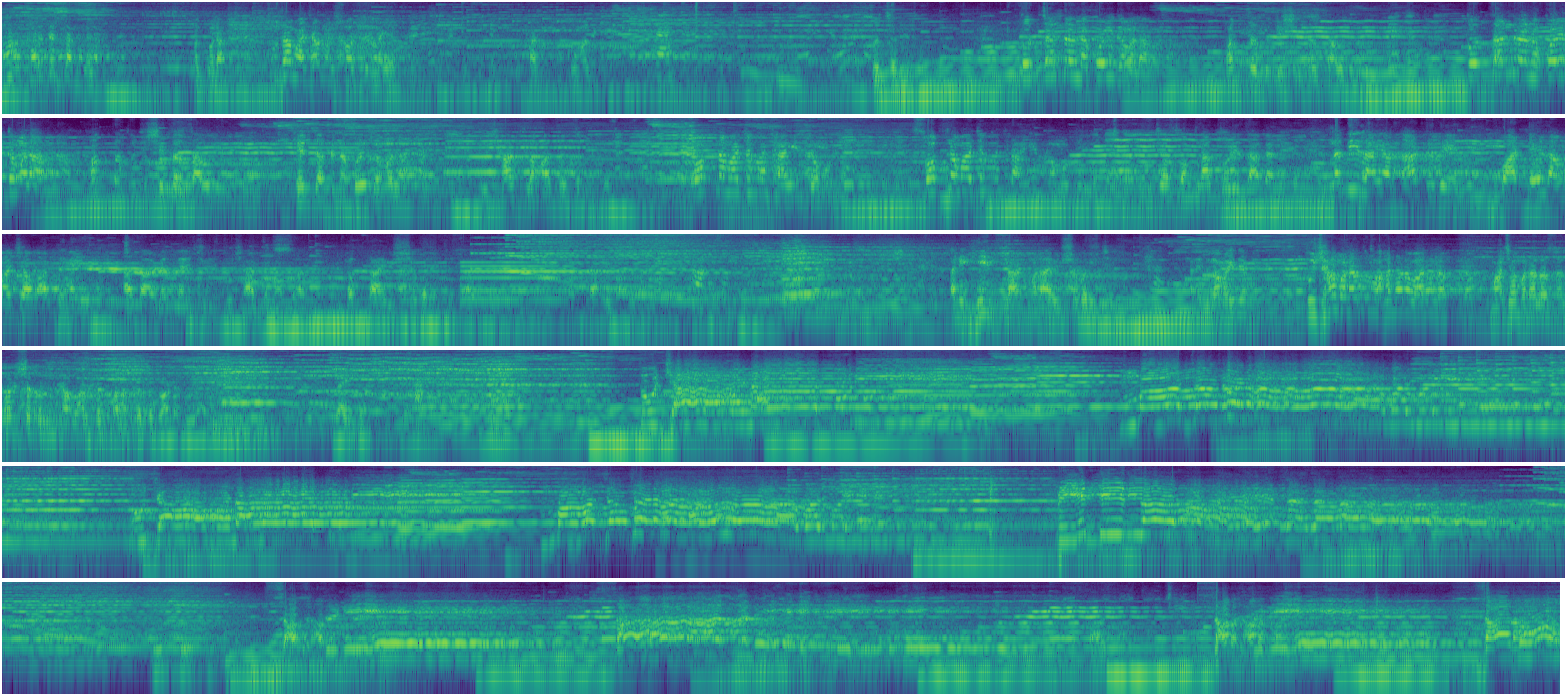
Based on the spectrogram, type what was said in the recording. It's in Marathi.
हा खरं तेच सांगतो. पण तुला तुझा माझ्यावर विश्वासच नाही तो चंद्र तो चंद्र नकोय ग मला. फक्त तुझी शीतल सावली. तो चंद्र नकोय ग मला. फक्त तुझी शीतल सावली. हे जग नकोय ग मला. तुझ्यातलं माझं जग. स्वप्न माझे खूप ग मोठी स्वप्न माझे खूप नाही ग मोठी? तुझ्या स्वप्नात थोडी जागा दे. नदीला या काठ दे वाटेला माझ्या वाट दे. आता अडकलाय जीव तुझ्यात माझा फक्त आयुष्य भरायचे फक्त आयुष्य आणि हीच साथ मला आयुष्यभर आणि तुला माहिती आहे तुझ्या मनातून वाहणारा वारा ना माझ्या मनाला स्पर्श करून जावं असंच मला सतत वाटत. जाईल ना? तुझ्या मनातून माझ्या मनावरी. तुझ्या मनातून माझ्या मनावरी. प्रीतीचा आहे जरा. सासणे सासणे सासणे सालो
